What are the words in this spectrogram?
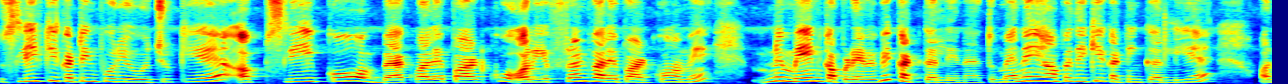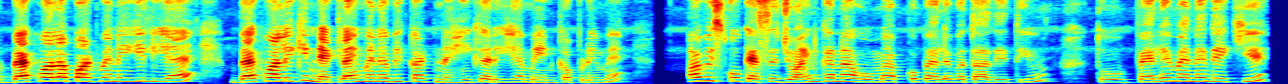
तो स्लीव की कटिंग पूरी हो चुकी है। अब स्लीव को, बैक वाले पार्ट को और ये फ्रंट वाले पार्ट को हमें अपने मेन कपड़े में भी कट कर लेना है। तो मैंने यहाँ पे देखिए कटिंग कर ली है और बैक वाला पार्ट मैंने ये लिया है। बैक वाले की नेकलाइन मैंने अभी कट नहीं करी है मेन कपड़े में। अब इसको कैसे ज्वाइन करना है वो मैं आपको पहले बता देती हूँ। तो पहले मैंने देखिए,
